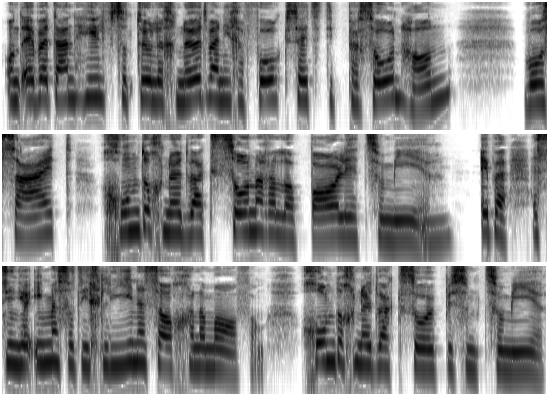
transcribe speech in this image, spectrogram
Und eben dann hilft es natürlich nicht, wenn ich eine vorgesetzte Person habe, die sagt, komm doch nicht wegen so einer Lappalie zu mir eben, es sind ja immer so die kleinen Sachen am Anfang. Komm doch nicht wegen so etwas zu mir.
